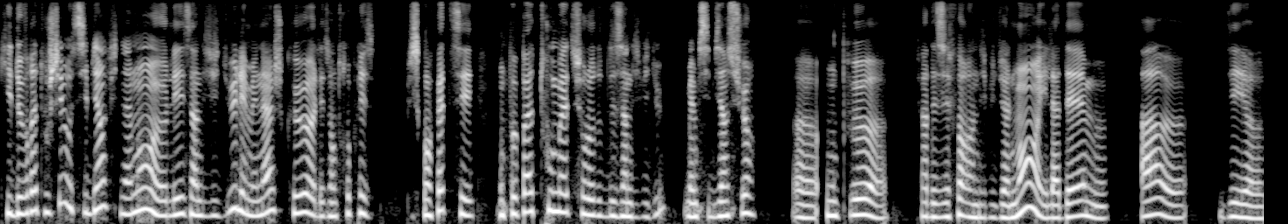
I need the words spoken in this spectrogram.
qui devrait toucher aussi bien finalement euh, les individus, les ménages que euh, les entreprises, puisqu'en fait c'est, on peut pas tout mettre sur le dos des individus, même si bien sûr euh, on peut euh, faire des efforts individuellement et l'ADEME a euh, des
